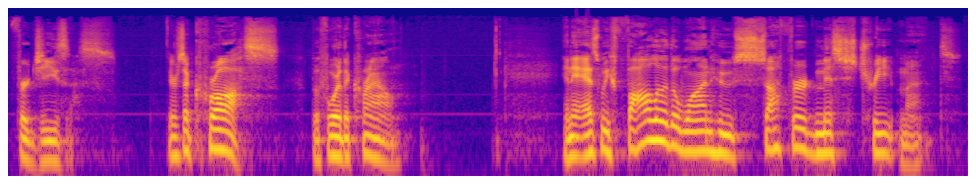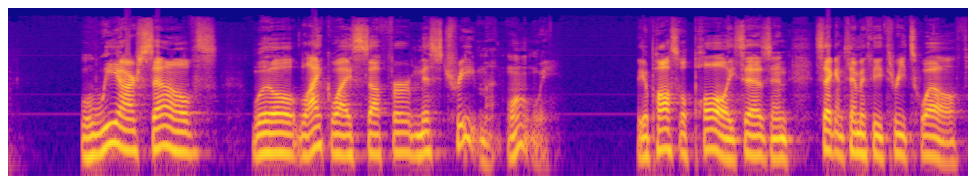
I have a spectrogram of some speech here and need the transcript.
for Jesus. There's a cross before the crown. And as we follow the one who suffered mistreatment, well, we ourselves will likewise suffer mistreatment, won't we? The apostle Paul, he says in 2 Timothy 3:12,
